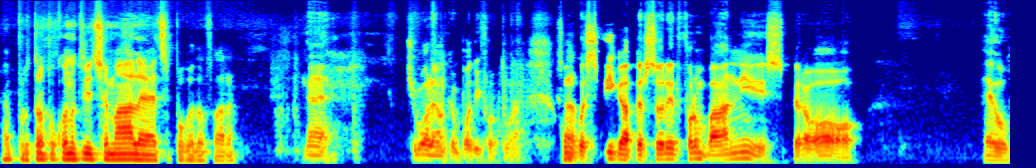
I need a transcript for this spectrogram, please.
Eh, purtroppo quando ti dice male c'è poco da fare. Eh, ci vuole anche un po' di fortuna. Certo. Comunque sfiga per Sorir Bannis, però eh, oh,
